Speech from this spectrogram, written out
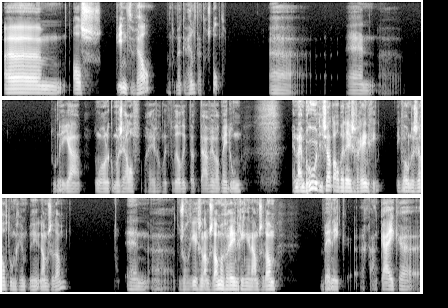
Ehm, als kind wel. Want toen ben ik een hele tijd gestopt. Eh, en toen, eh, ja, toen woonde ik op mezelf. Op een gegeven moment toen wilde ik dat, daar weer wat mee doen. En mijn broer die zat al bij deze vereniging. Ik woonde zelf toen nog in, Amsterdam. En eh, toen zocht ik eerst een vereniging. In Amsterdam ben ik eh, gaan kijken.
